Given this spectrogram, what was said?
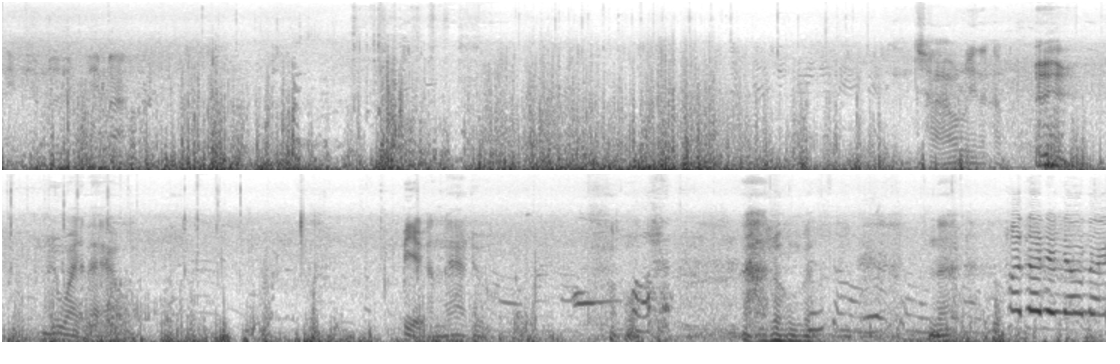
เห็นแค่มือนี่มากเช้าเลยนะครับ ไม่ไหวแล้ว เปียกกันแน่ดู อารมณ์แบบนะ พอเดินเร็วๆเลย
